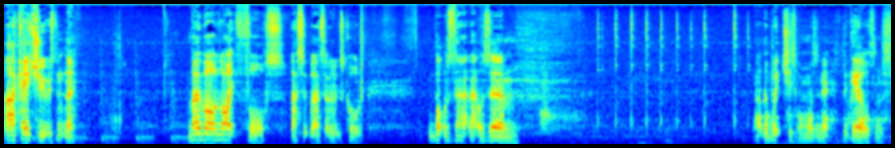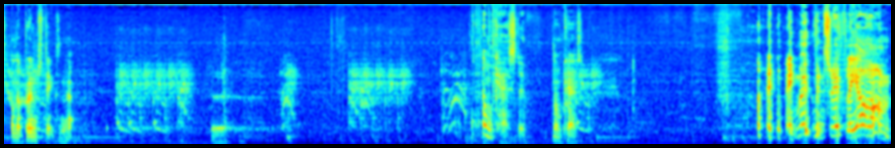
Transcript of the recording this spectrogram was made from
arcade shooters, didn't they? Mobile Light Force. That's it. That's what it's called. What was that? That was um. Like the witches one, wasn't it? The girls the, on the broomsticks and that. No one cares, Stu. No one cares. anyway, moving swiftly on.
